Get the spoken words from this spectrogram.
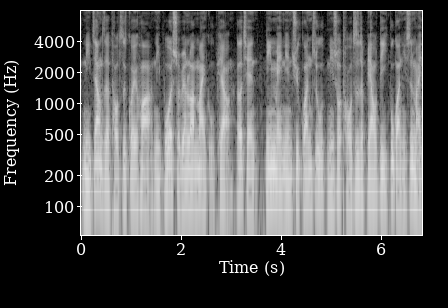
你这样子的投资规划，你不会随便乱卖股票，而且你每年去关注你所投资的标的，不管你是买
